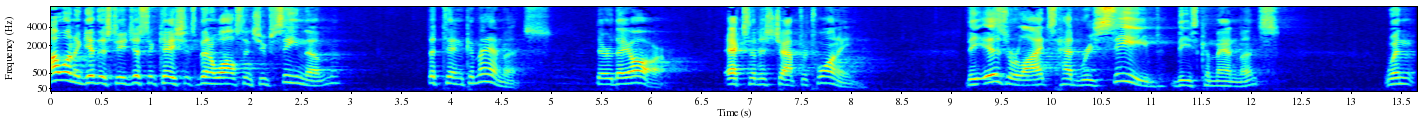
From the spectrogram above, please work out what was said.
I want to give this to you just in case it's been a while since you've seen them the Ten Commandments. There they are. Exodus chapter 20. The Israelites had received these commandments when,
